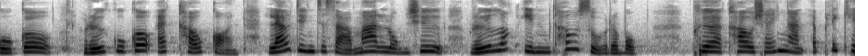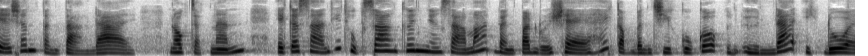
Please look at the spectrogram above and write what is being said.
Google หรือ Google Account ก่อน แล้วจึงจะสามารถลงชื่อ หรือล็อกอินเข้าสู่ระบบ เพื่อเข้าใช้งานแอปพลิเคชันต่าง ๆ ได้ นอกจากนั้น เอกสารที่ถูกสร้างขึ้นยังสามารถแบ่งปันหรือแชร์ให้กับบัญชี Google อื่น ๆ ได้อีกด้วย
